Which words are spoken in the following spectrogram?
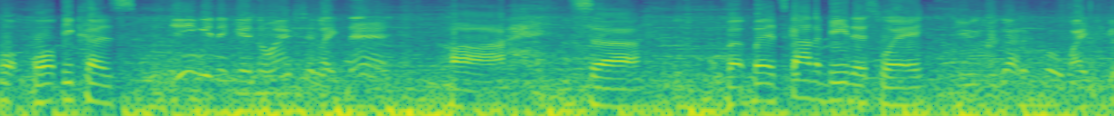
Well, well because You ain't gonna get no action like that. uh, it's uh, but but it's gotta be this way. You, you gotta put wifey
